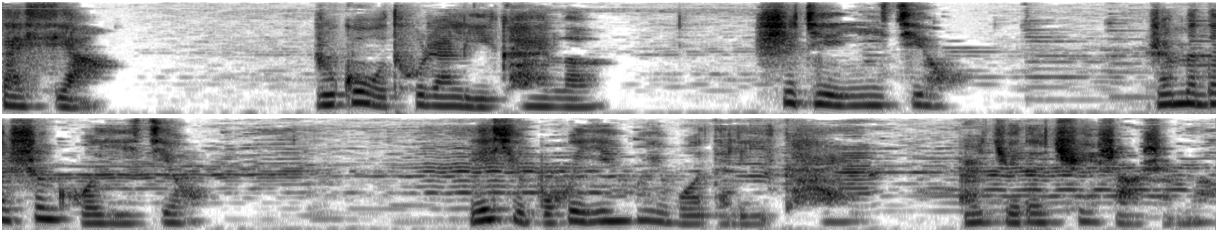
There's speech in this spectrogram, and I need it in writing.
在想。如果我突然离开了，世界依旧，人们的生活依旧，也许不会因为我的离开而觉得缺少什么。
